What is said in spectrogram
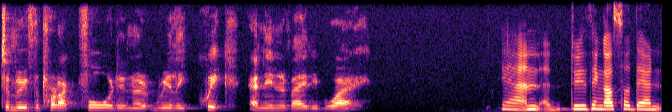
to move the product forward in a really quick and innovative way. Yeah, and uh, do you think also they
